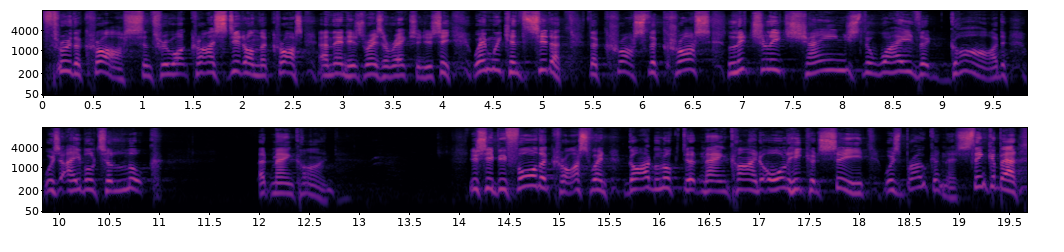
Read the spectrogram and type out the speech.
through the cross and through what Christ did on the cross and then his resurrection. You see, when we consider the cross, the cross literally changed the way that God was able to look at mankind. You see, before the cross, when God looked at mankind, all he could see was brokenness. Think about it,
